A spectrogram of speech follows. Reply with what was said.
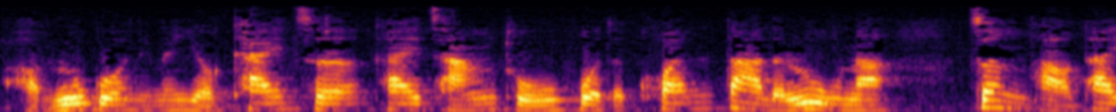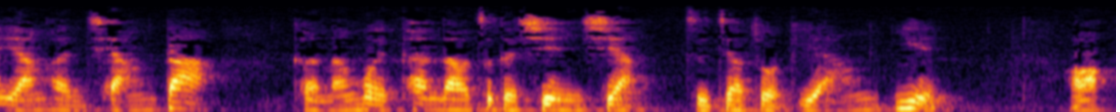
好，如果你们有开车开长途或者宽大的路呢，正好太阳很强大，可能会看到这个现象，这叫做阳焰。啊，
